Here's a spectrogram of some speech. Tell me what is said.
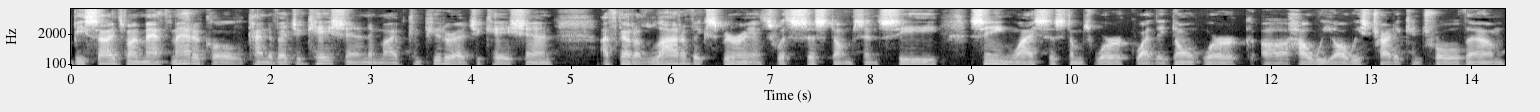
besides my mathematical kind of education and my computer education, I've got a lot of experience with systems and see seeing why systems work, why they don't work, uh, how we always try to control them,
